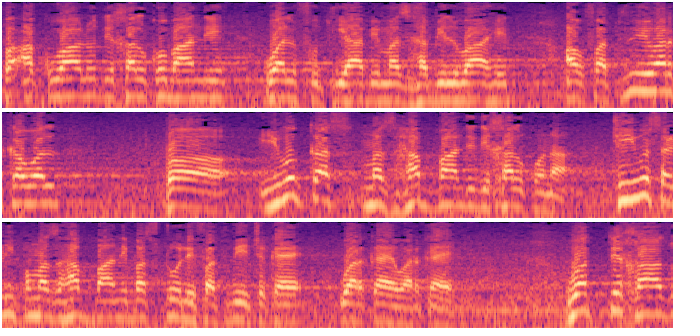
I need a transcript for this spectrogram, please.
په اقوال د خلکو باندې والفتیا بمذهب الواحد او فتوی ور کول په یو کس مذهب باندې د خلکو نه چې یو سړی په مذهب باندې بس ټول فتوی چکه ورکای ورکای واتخاذ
